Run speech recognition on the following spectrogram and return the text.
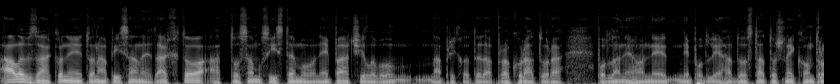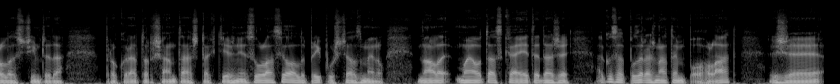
ale v zákone je to napísané takto a to sa mu systémovo nepáči, lebo napríklad teda prokurátora podľa neho ne, nepodlieha dostatočnej kontrole, s čím teda prokurátor Šantáš tak tiež nesúhlasil, ale pripúšťal zmenu. No ale moja otázka je teda, že ako sa pozeráš na ten pohľad, že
